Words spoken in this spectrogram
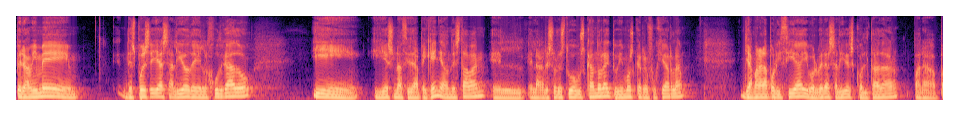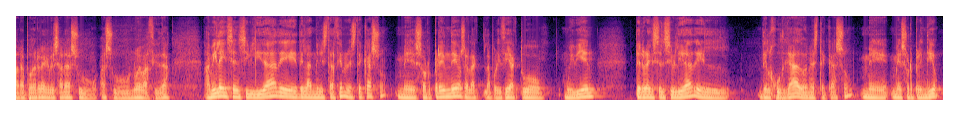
Pero a mí me... Después ella salió del juzgado y, es una ciudad pequeña donde estaban, el, el agresor estuvo buscándola y tuvimos que refugiarla llamar a la policía y volver a salir escoltada para, poder regresar a su, a su nueva ciudad. A mí la insensibilidad de, la administración en este caso me sorprende, o sea, la, policía actuó muy bien, pero la insensibilidad del, juzgado en este caso me, sorprendió,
